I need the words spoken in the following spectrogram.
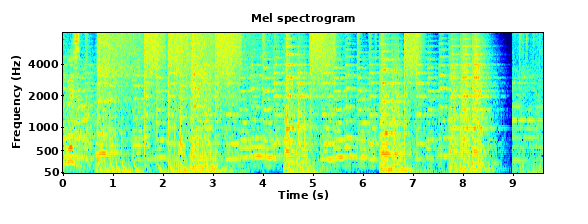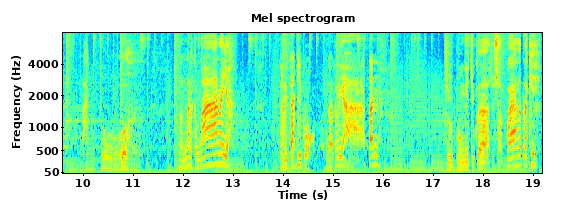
Gue Aduh, Nonmel ke mana ya? Dari tadi kok nggak kelihatan. Dihubungi juga susah banget lagi.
